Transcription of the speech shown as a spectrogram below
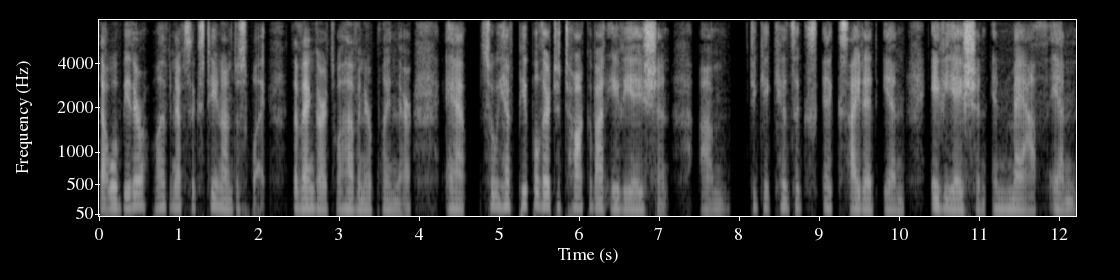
that will be there. We'll have an F 16 on display. The Vanguards will have an airplane there. And so we have people there to talk about aviation, um, to get kids ex- excited in aviation and math and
